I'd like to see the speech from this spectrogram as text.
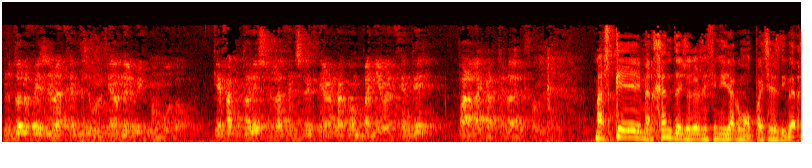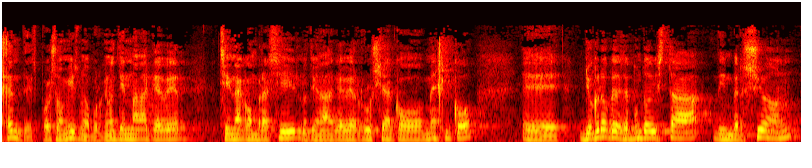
No todos los países emergentes evolucionan del mismo modo. ¿Qué factores os hacen seleccionar una compañía emergente para la cartera del fondo? Más que emergentes, yo los definiría como países divergentes, por eso mismo, porque no tiene nada que ver China con Brasil, no tiene nada que ver Rusia con México. Eh, yo creo que desde el punto de vista de inversión,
